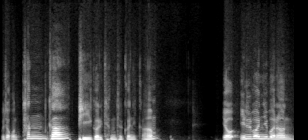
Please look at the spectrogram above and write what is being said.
무조건 탄가 비거 이렇게 하면 될 거니까. 요 1번, 2번은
